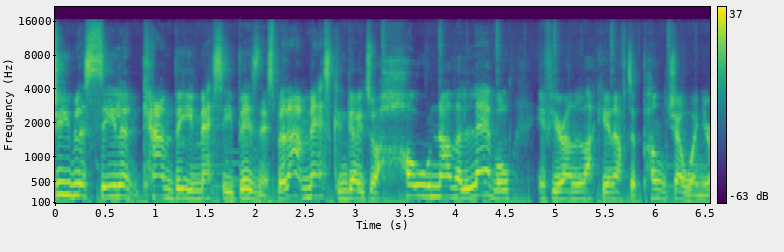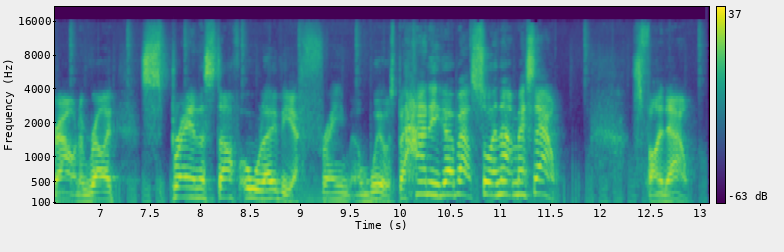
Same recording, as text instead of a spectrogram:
Tubeless sealant can be messy business, but that mess can go to a whole nother level if you're unlucky enough to puncture when you're out on a ride, spraying the stuff all over your frame and wheels. But how do you go about sorting that mess out? Let's find out.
